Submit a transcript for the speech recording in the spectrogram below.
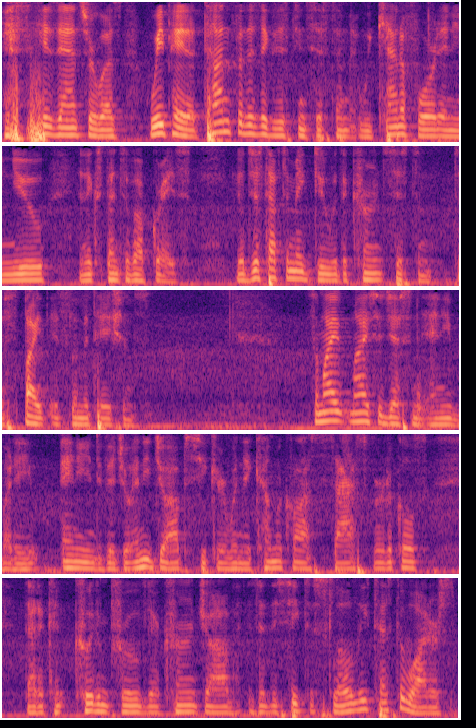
His, his answer was, We paid a ton for this existing system. We can't afford any new and expensive upgrades. You'll just have to make do with the current system, despite its limitations. So, my, my suggestion to anybody, any individual, any job seeker, when they come across SaaS verticals that it could improve their current job, is that they seek to slowly test the waters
